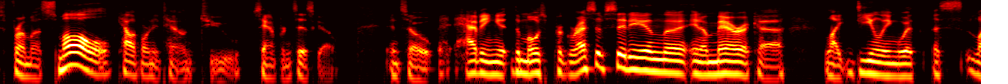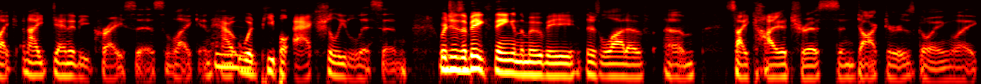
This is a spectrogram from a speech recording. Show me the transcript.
from a small california town to san francisco. And so having it the most progressive city in the in america like dealing with a like an identity crisis like and how Mm. would people actually listen which is a big thing in the movie there's a lot of um psychiatrists and doctors going like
